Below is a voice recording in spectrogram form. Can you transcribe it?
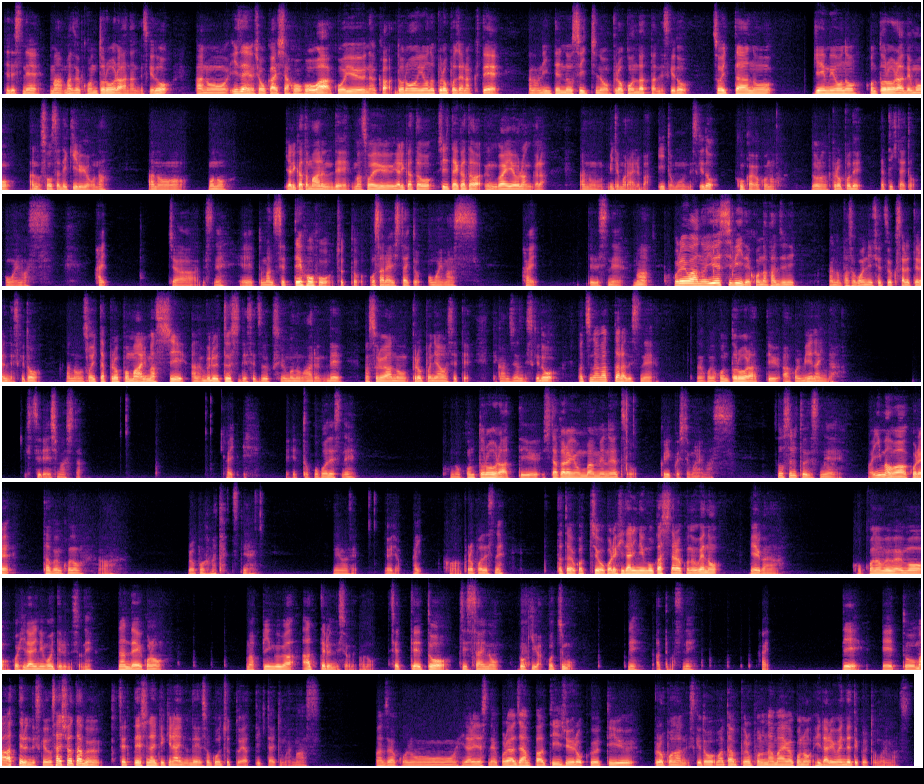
でですね、まあ、まずコントローラーなんですけど、あの、以前紹介した方法は、こういうなんか、ドローン用のプロポじゃなくて、あの、ニンテンドースイッチのプロコンだったんですけど、そういったあの、ゲーム用のコントローラーでも、あの、操作できるような、あの、ものやり方もあるんで、まあそういうやり方を知りたい方は概要欄からあの見てもらえればいいと思うんですけど、今回はこの道路のプロポでやっていきたいと思います。はい。じゃあですね。えっ、ー、と、まず設定方法をちょっとおさらいしたいと思います。はい。でですね。まあ、これはあの USB でこんな感じにあのパソコンに接続されてるんですけど、あの、そういったプロポもありますし、あの、Bluetooth で接続するものもあるんで、まあ、それはあの、プロポに合わせてって感じなんですけど、まあ、繋がったらですね、このコントローラーっていう、あ、これ見えないんだ。失礼しました。はい。えっと、ここですね。このコントローラーっていう下から4番目のやつをクリックしてもらいます。そうするとですね、今はこれ、多分この、あ、プロポがまた映ってない。すみません。よいしょ。はい。このプロポですね。例えばこっちをこれ左に動かしたら、この上の、見えるかなここの部分もこう左に動いてるんですよね。なんで、このマッピングが合ってるんですよね。この設定と実際の動きが。こっちもね、合ってますね。はい。で、えっ、と、まあ合ってるんですけど、最初は多分設定しないといけないので、そこをちょっとやっていきたいと思います。まずはこの左ですね。これはジャンパー T16 っていうプロポなんですけど、またプロポの名前がこの左上に出てくると思います。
